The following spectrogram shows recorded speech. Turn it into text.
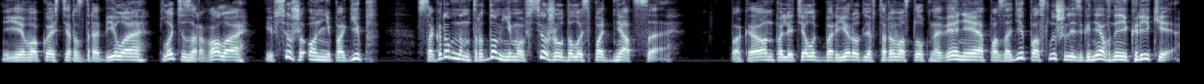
Его кости раздробила, плоть изорвала, и все же он не погиб. С огромным трудом ему все же удалось подняться. Пока он полетел к барьеру для второго столкновения, позади послышались гневные крики.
